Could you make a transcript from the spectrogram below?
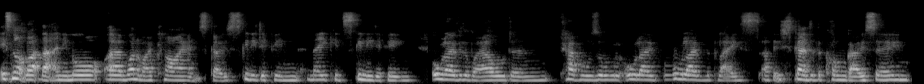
It's not like that anymore. Uh, one of my clients goes skinny dipping, naked skinny dipping all over the world and travels all all over all over the place. I think she's going to the Congo soon.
